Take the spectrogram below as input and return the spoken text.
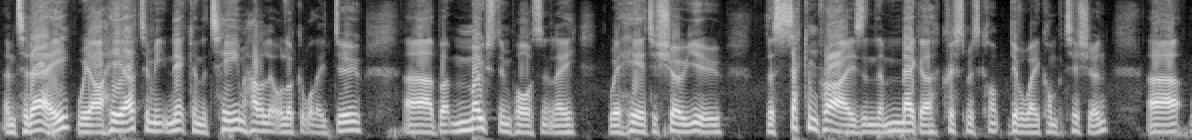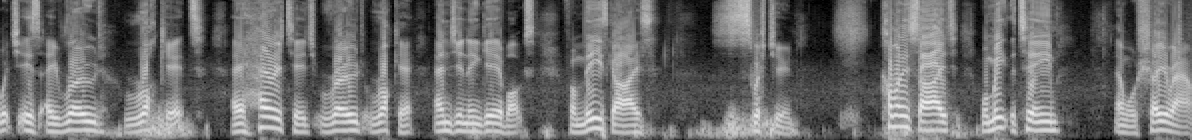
And today we are here to meet Nick and the team, have a little look at what they do. Uh, but most importantly, we're here to show you the second prize in the mega Christmas giveaway competition, uh, which is a road rocket, a heritage road rocket engine and gearbox from these guys, Swiftune. Come on inside, we'll meet the team and we'll show you around.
